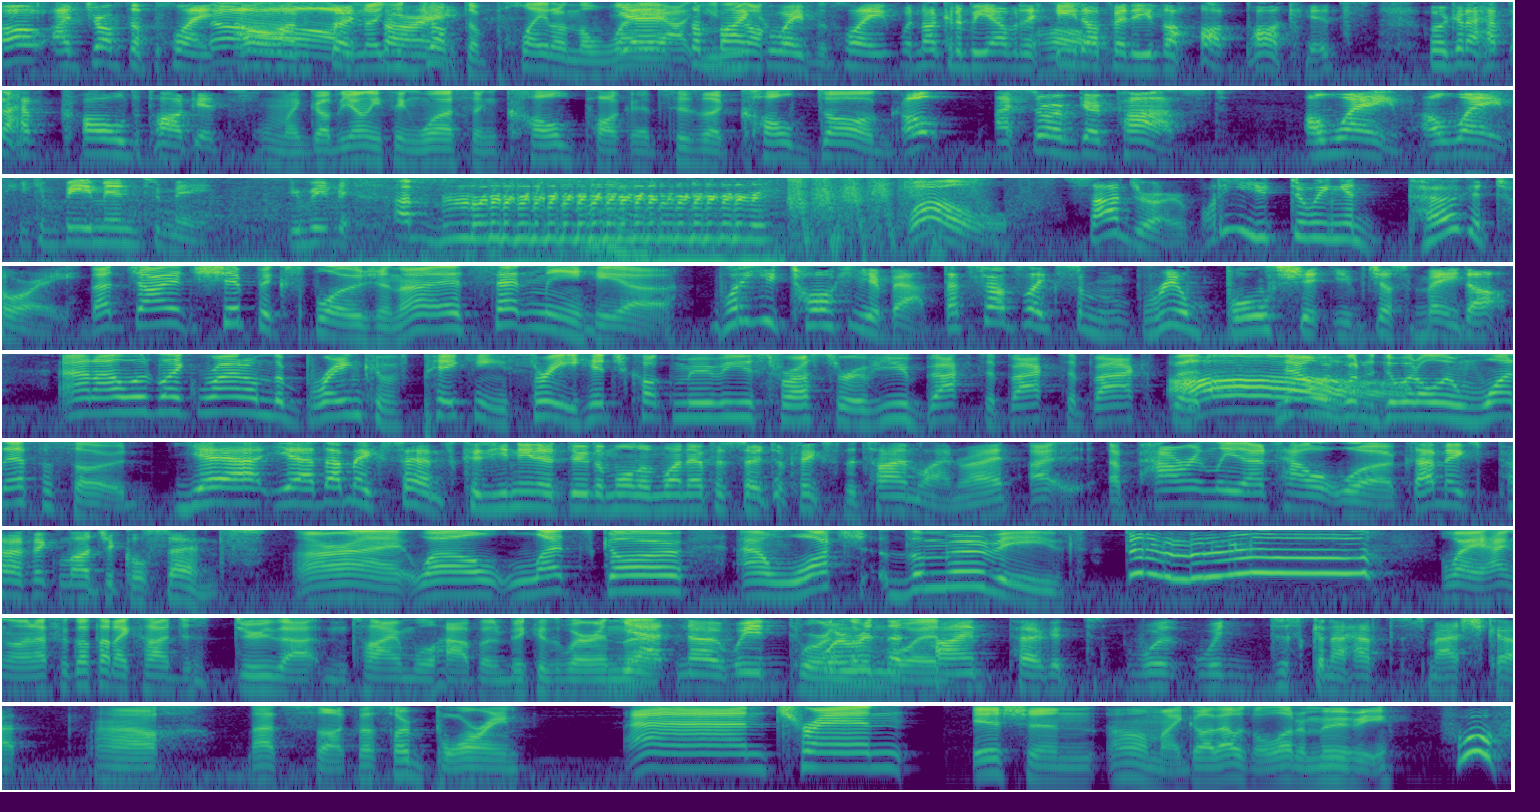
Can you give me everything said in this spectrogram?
Oh, I dropped a plate. Oh, I'm oh, so no, sorry. you dropped a plate on the way yeah, out. it's the You knocked microwave the- plate. We're not going to be able to heat Oh. up any of the hot pockets. We're going to have to have cold pockets. Oh my god, the only thing worse than cold pockets is a cold dog. Oh, I saw him go past. I'll wave. I'll wave. He can beam into me. He can beam me. Whoa, Sandro, what are you doing in purgatory? That giant ship explosion, that, it sent me here. What are you talking about? That sounds like some real bullshit you've just made up. And I was like right on the brink of picking three Hitchcock movies for us to review back to back to back, but now we've got to do it all in one episode. Yeah, yeah, that makes sense because you need to do them all in one episode to fix the timeline, right? I, apparently that's how it works. That makes perfect logical sense. All right, well, let's go and watch the movies. Wait, hang on. I forgot that I can't just do that and time will happen because we're in the. Yeah, no, we We're we're, in the in the, time purgat. We're, we're just gonna have to smash cut. Oh, that sucks. That's so boring. And transition. Oh my god, that was a lot of movie. Whew,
